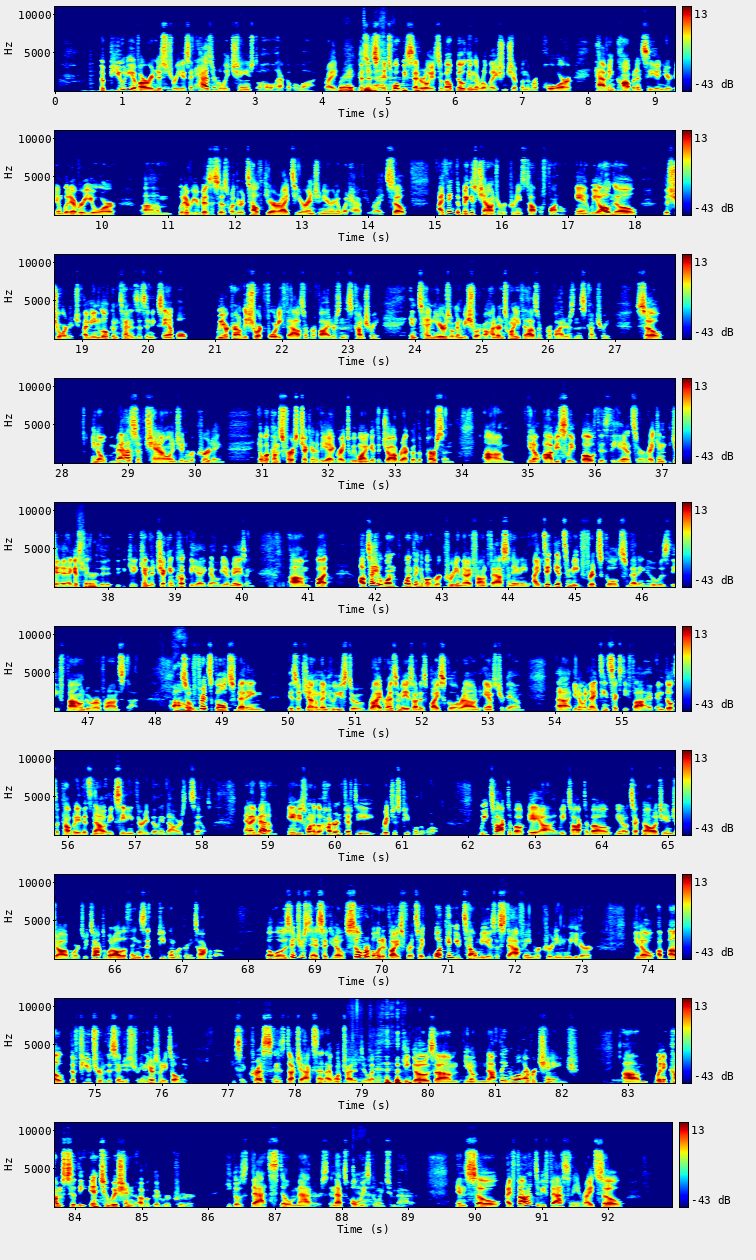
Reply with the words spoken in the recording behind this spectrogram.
the beauty of our industry is it hasn't really changed a whole heck of a lot, right? Right. Because it's it's what we said earlier. It's about building the relationship and the rapport, having competency in your in whatever your um, whatever your business is, whether it's healthcare or IT or engineering or what have you, right? So I think the biggest challenge in recruiting is top of funnel. And we all know the shortage. I mean, locum tenens is an example we are currently short 40,000 providers in this country. In 10 years, we're going to be short 120,000 providers in this country. So, you know, massive challenge in recruiting. And what comes first, chicken or the egg, right? Do we want to get the job rec or the person? Um, you know, obviously both is the answer, right? Can, can I guess sure. the, the, can the chicken cook the egg? That would be amazing. Um, but I'll tell you one one thing about recruiting that I found fascinating. I did get to meet Frits Goldschmeding, who was the founder of Randstad. Oh. So Frits Goldschmeding is a gentleman who used to ride resumes on his bicycle around Amsterdam, uh, you know, in 1965, and built a company that's now exceeding 30 billion dollars in sales. And I met him, and he's one of the 150 richest people in the world. We talked about AI, we talked about you know technology and job boards, we talked about all the things that people in recruiting talk about. But what was interesting, I said, you know, silver bullet advice for it's like, what can you tell me as a staffing recruiting leader, you know, about the future of this industry? And here's what he told me. He said, Chris, in his Dutch accent, I won't try to do it. he goes, um, you know, nothing will ever change um, when it comes to the intuition of a good recruiter. He goes, that still matters, and that's always going to matter. And so I found it to be fascinating, right? So,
